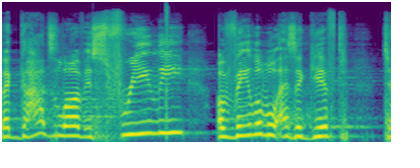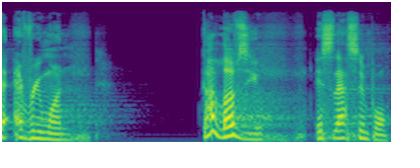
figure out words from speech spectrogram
that God's love is freely available as a gift to everyone. God loves you. It's that simple.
